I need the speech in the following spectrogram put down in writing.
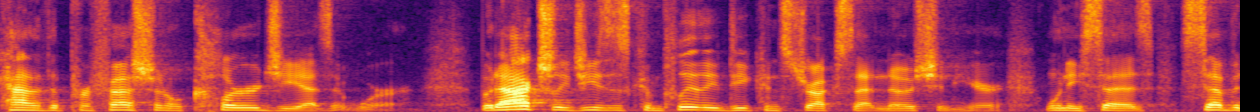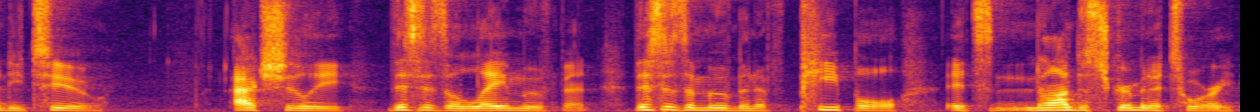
kind of the professional clergy, as it were. But actually, Jesus completely deconstructs that notion here when he says 72 actually, this is a lay movement. This is a movement of people. It's non discriminatory.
